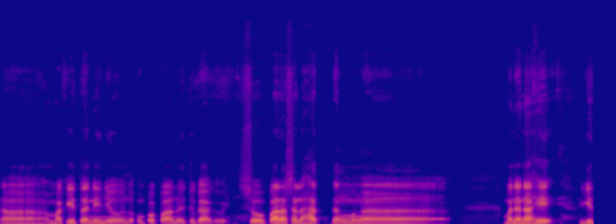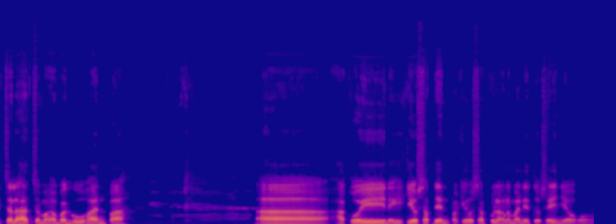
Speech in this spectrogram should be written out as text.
na makita ninyo na kung paano ito gagawin. So, para sa lahat ng mga mananahi, higit sa lahat sa mga baguhan pa, ah ako'y nakikiusap din, pakiusap ko lang naman ito sa inyo kung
